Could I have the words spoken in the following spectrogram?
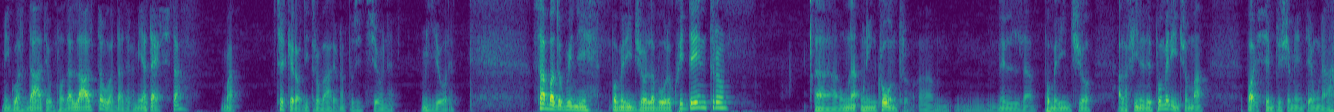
Mi guardate un po' dall'alto, guardate la mia testa, ma cercherò di trovare una posizione migliore. Sabato quindi pomeriggio lavoro qui dentro, uh, una, un incontro um, nel pomeriggio, alla fine del pomeriggio, ma poi semplicemente una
